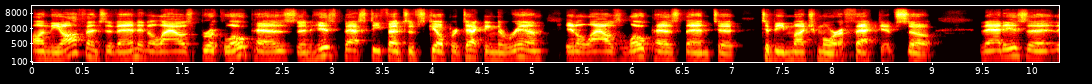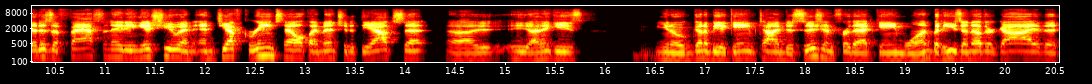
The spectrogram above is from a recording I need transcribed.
on the offensive end, it allows Brook Lopez and his best defensive skill protecting the rim. It allows Lopez then to to be much more effective. So that is a that is a fascinating issue. And and Jeff Green's health, I mentioned at the outset. Uh, he, I think he's you know going to be a game time decision for that game one, but he's another guy that.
